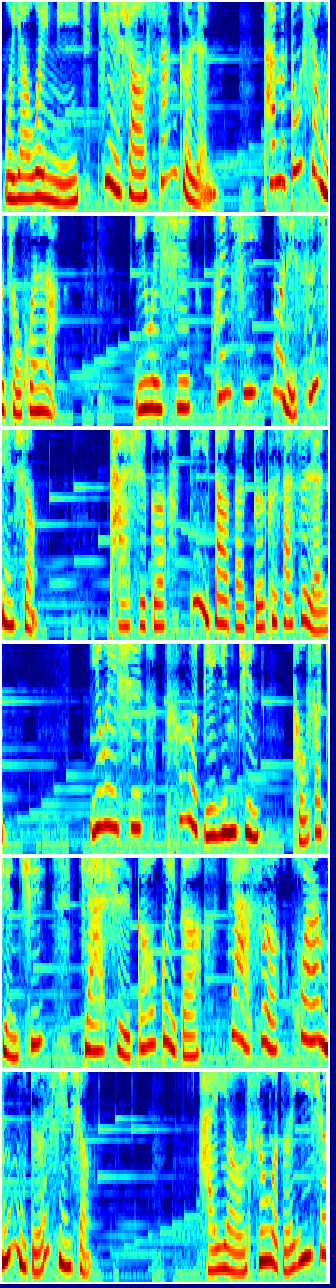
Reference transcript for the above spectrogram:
我要为你介绍三个人，他们都向我求婚了。一位是昆西·莫里斯先生，他是个地道的德克萨斯人；一位是特别英俊、头发卷曲、家世高贵的。亚瑟·霍尔姆伍德先生，还有斯沃德医生，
